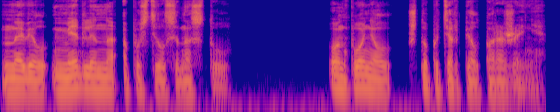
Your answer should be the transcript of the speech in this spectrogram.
Невил медленно опустился на стул. Он понял, что потерпел поражение.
